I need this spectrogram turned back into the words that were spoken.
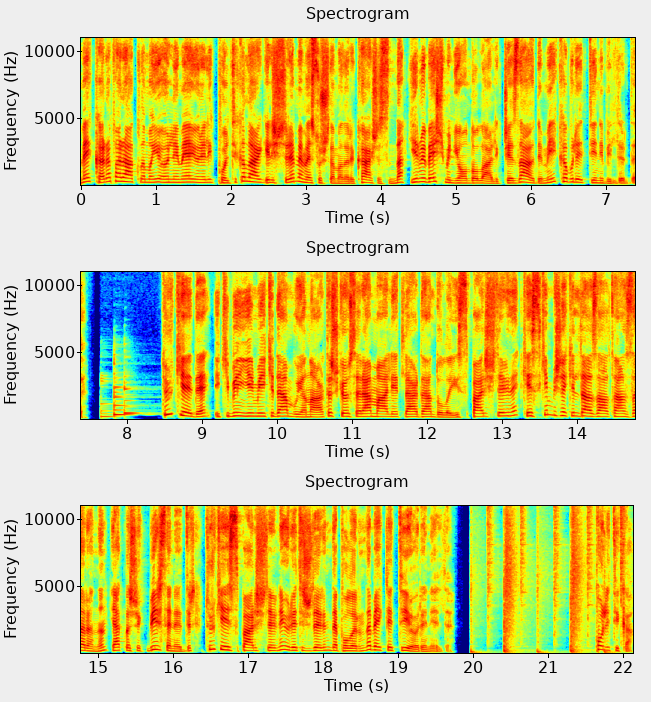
ve kara para aklamayı önlemeye yönelik politikalar geliştirememe suçlamaları karşısında 25 milyon dolarlık ceza ödemeyi kabul ettiğini bildirdi. Türkiye'de 2022'den bu yana artış gösteren maliyetlerden dolayı siparişlerini keskin bir şekilde azaltan Zara'nın yaklaşık bir senedir Türkiye siparişlerini üreticilerin depolarında beklettiği öğrenildi. Politika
